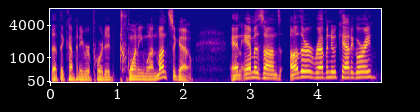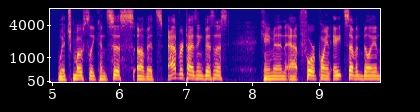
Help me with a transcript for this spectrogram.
that the company reported 21 months ago. And Amazon's other revenue category, which mostly consists of its advertising business, came in at $4.87 billion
